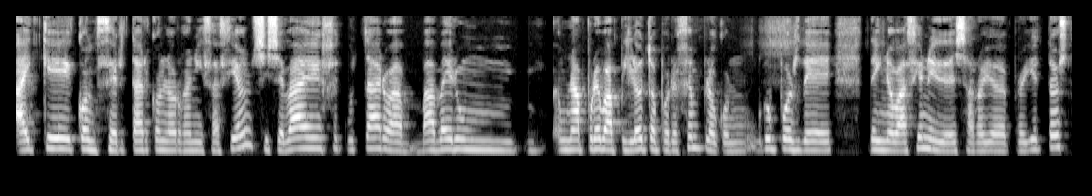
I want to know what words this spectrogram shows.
hay que concertar con la organización. Si se va a ejecutar o va a haber una prueba piloto, por ejemplo, con grupos de, innovación y de desarrollo de proyectos,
